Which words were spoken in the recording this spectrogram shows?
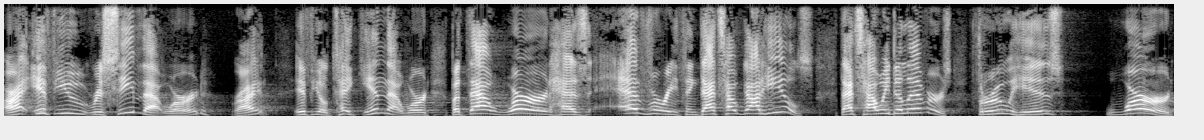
all right? If you receive that word, right? If you'll take in that word, but that word has everything. That's how God heals. That's how He delivers through His Word.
